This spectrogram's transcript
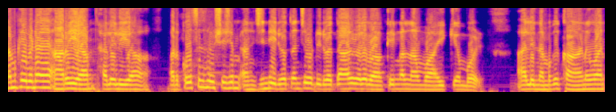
നമുക്കിവിടെ അറിയാം ഹലലിയ മർക്കോസിന് സുവിശേഷം അഞ്ചിന്റെ ഇരുപത്തി അഞ്ച് തൊട്ട് ഇരുപത്തി ആറ് വരെ വാക്യങ്ങൾ നാം വായിക്കുമ്പോൾ അല്ലെ നമുക്ക് കാണുവാൻ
